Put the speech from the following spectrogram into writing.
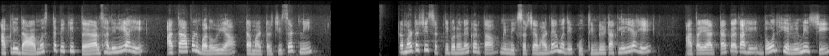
आपली डाळ मस्तपैकी तयार झालेली आहे. आता आपण बनवूया टमाटरची चटणी. टमाटरची चटणी बनवण्याकरता मी मिक्सरच्या भांड्यामध्ये कोथिंबीर टाकलेली आहे. आता यात टाकत आहे दोन हिरवी मिरची.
